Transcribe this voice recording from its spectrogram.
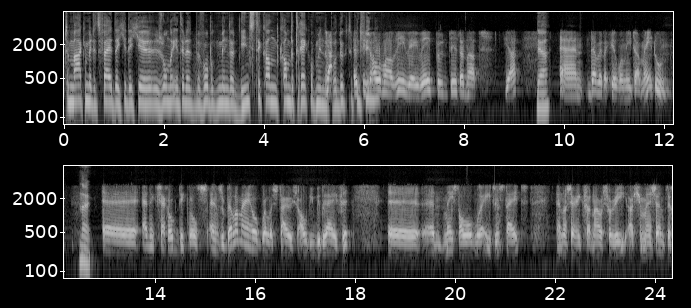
te maken met het feit dat je, dat je zonder internet bijvoorbeeld minder diensten kan, kan betrekken of minder Ja, producten kunt Het is vinden? allemaal www.internet. Ja. Ja, En daar wil ik helemaal niet aan meedoen. nee. Eh, en ik zeg ook dikwijls, en ze bellen mij ook wel eens thuis, al die bedrijven. Eh, en meestal onder etenstijd. En dan zeg ik van, nou sorry, als je mijn centen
